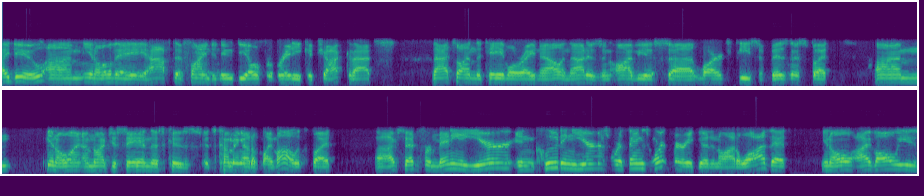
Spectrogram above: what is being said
I do. Um, you know, they have to find a new deal for Brady Tkachuk. That's that's on the table right now, and that is an obvious uh, large piece of business. But um, you know, I, I'm not just saying this because it's coming out of my mouth, but uh, I've said for many a year, including years where things weren't very good in Ottawa, that you know I've always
